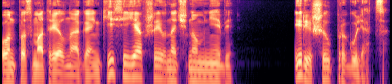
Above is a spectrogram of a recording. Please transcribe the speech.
Он посмотрел на огоньки, сиявшие в ночном небе, и решил прогуляться.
